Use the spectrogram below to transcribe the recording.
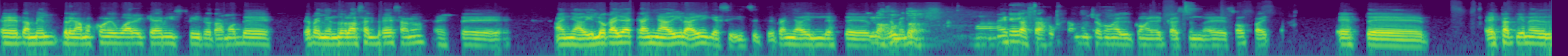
eh, también bregamos con el water chemistry, tratamos de, dependiendo de la cerveza, ¿no? Este, añadir lo que haya que añadir ahí, que si, si hay que añadir este, Y lo cemento- ajusta. esta se ajusta mucho con el, con el calcium eh, sulfide. Este, esta tiene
